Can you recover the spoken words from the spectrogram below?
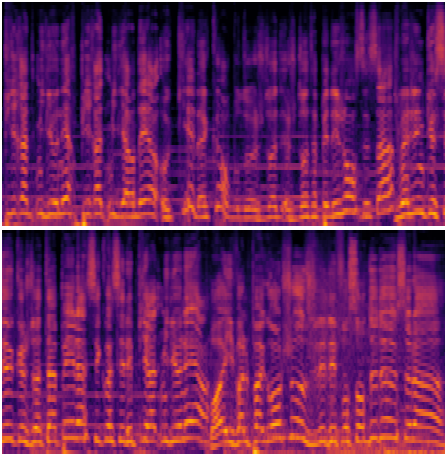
pirate millionnaire, pirate milliardaire? Ok, d'accord. Je dois, je dois taper des gens, c'est ça? J'imagine que c'est eux que je dois taper là. C'est quoi C'est les pirates millionnaires? Bon, ils valent pas grand chose. Je les défonce en 2-2, ceux-là.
